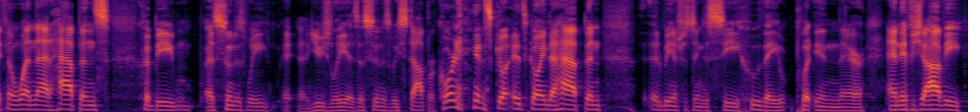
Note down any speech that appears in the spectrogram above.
if and when that happens, could be as soon as we, usually is as soon as we stop recording, it's, go, it's going to happen. It'll be interesting to see who they put in there. And if Xavi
